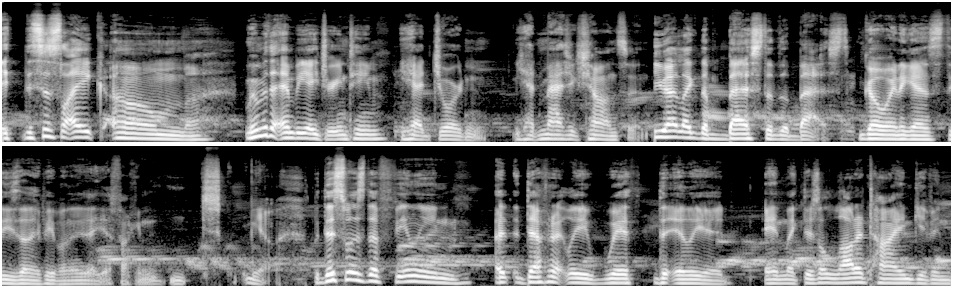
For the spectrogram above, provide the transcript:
It, this is like, um, remember the NBA Dream Team? You had Jordan, You had Magic Johnson. You had like the best of the best going against these other people, and they just fucking, you know. But this was the feeling, uh, definitely with the Iliad, and like there's a lot of time given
